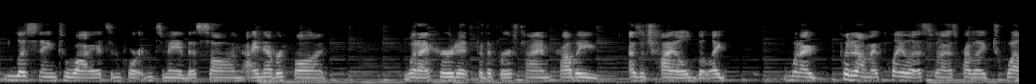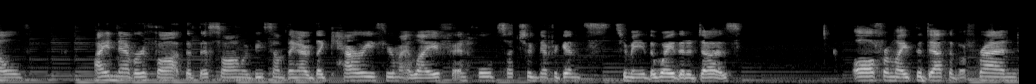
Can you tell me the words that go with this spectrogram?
listening to why it's important to me, this song. I never thought when I heard it for the first time, probably as a child, but like when I put it on my playlist when I was probably like 12, I never thought that this song would be something I would like carry through my life and hold such significance to me the way that it does. All from like the death of a friend,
